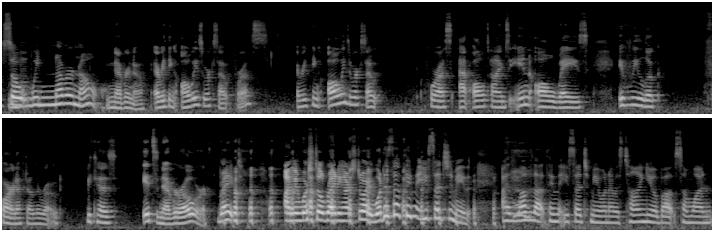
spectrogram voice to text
So we never know. Never know. Everything always works out for us Everything always works out for us at all times, in all ways, if we look far enough down the road because it's never over. Right. I mean, we're still writing our story. What is that thing that you said to me? I love that thing that you said to me when I was telling you about someone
